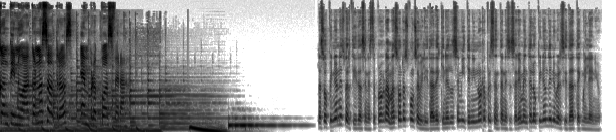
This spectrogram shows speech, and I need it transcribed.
Continúa con nosotros en Propósfera. Las opiniones vertidas en este programa son responsabilidad de quienes las emiten y no representan necesariamente la opinión de Universidad Tecmilenio.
